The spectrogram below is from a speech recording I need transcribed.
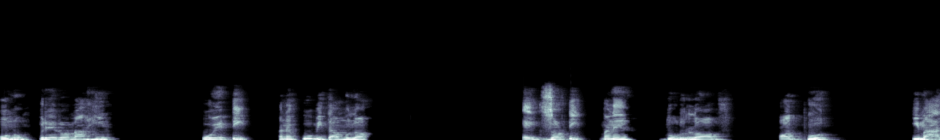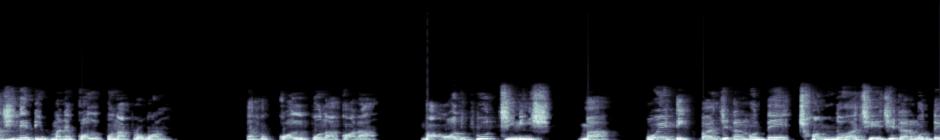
অনুপ্রেরণাহীন পোয়েটিক মানে কবিতামূলক এক্সোটিক মানে দুর্লভ, অদ্ভুত ইমাজিনেটিভ মানে কল্পনা প্রবণ দেখো, কল্পনা করা বা অদ্ভুত জিনিস বা পোয়েটিক বা যেটার মধ্যে ছন্দ আছে, যেটার মধ্যে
